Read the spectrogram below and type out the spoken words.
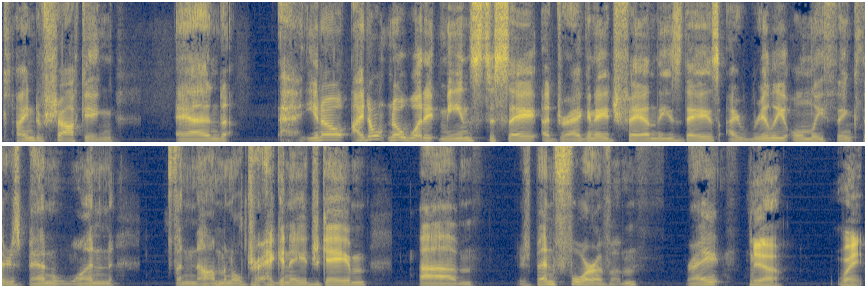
kind of shocking. And you know, I don't know what it means to say a Dragon Age fan these days. I really only think there's been one phenomenal Dragon Age game. Um, there's been four of them, right? Yeah. Wait.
